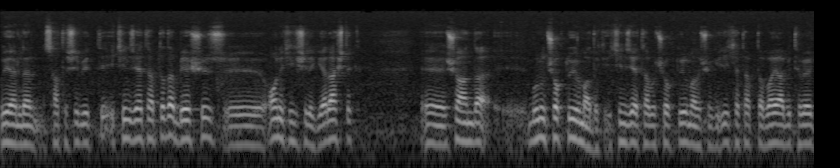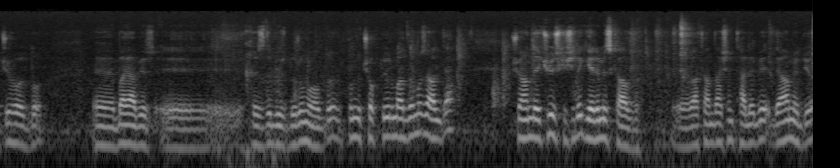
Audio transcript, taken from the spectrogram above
bu yerlerin satışı bitti. İkinci etapta da 512 kişilik yer açtık. Ee, şu anda e, bunu çok duyurmadık. İkinci etabı çok duyurmadık çünkü ilk etapta bayağı bir teveccüh oldu. Ee, bayağı bir e, hızlı bir durum oldu. Bunu çok duyurmadığımız halde şu anda 200 kişilik yerimiz kaldı. Ee, vatandaşın talebi devam ediyor.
